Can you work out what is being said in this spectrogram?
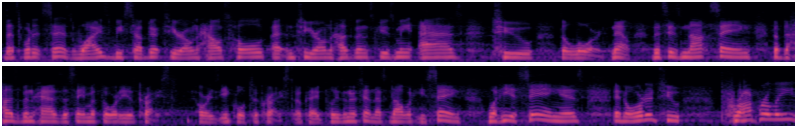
That's what it says. Wives, be subject to your own household, uh, to your own husband, excuse me, as to the Lord. Now, this is not saying that the husband has the same authority as Christ or is equal to Christ, okay? Please understand that's not what he's saying. What he is saying is, in order to properly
